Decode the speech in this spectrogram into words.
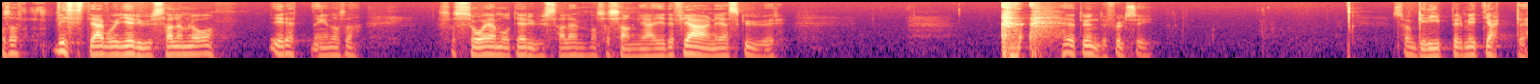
Og så visste jeg hvor Jerusalem lå, i retningen. Og så så, så jeg mot Jerusalem, og så sang jeg i det fjerne jeg skuer. Et underfullt syn som griper mitt hjerte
